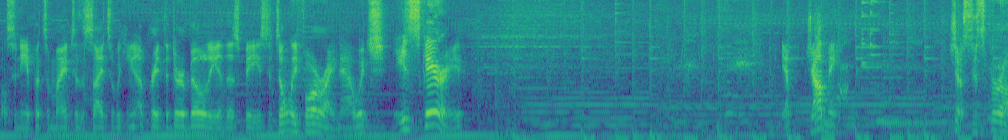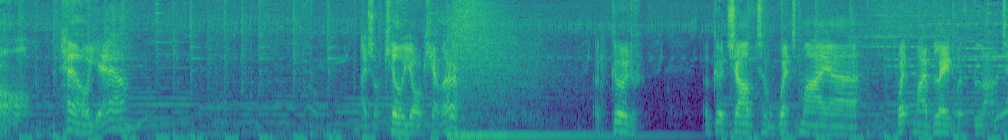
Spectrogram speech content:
Also need to put some money to the side so we can upgrade the durability of this beast. It's only 4 right now, which is scary. Yep, job me. Justice for all. Hell yeah. I shall kill your killer. A good a good job to wet my uh wet my blade with blood.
